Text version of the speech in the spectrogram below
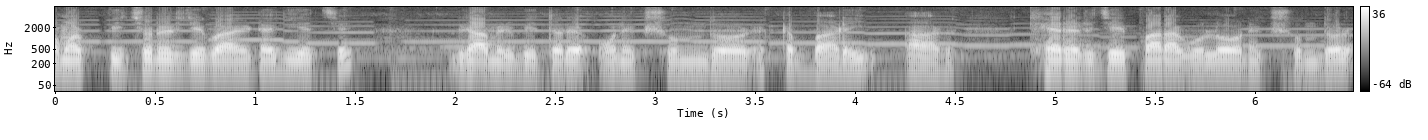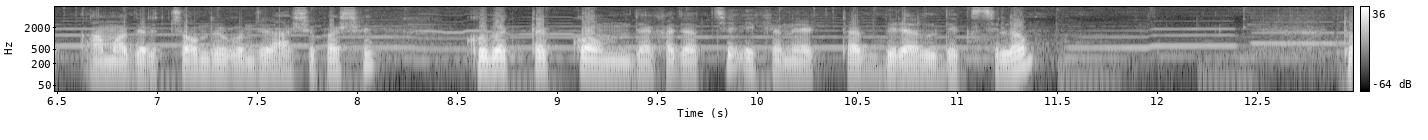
আমার পিছনের যে বাড়িটা গিয়েছে, গ্রামের ভিতরে অনেক সুন্দর একটা বাড়ি আর খেরের যে পাড়াগুলো অনেক সুন্দর। আমাদের চন্দ্রগঞ্জের আশেপাশে খুব একটা কম দেখা যাচ্ছে, এখানে একটা বিড়াল দেখছিলাম। তো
